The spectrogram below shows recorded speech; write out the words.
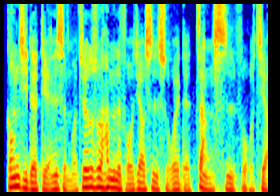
攻击的点是什么？就是说他们的佛教是所谓的藏式佛教。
